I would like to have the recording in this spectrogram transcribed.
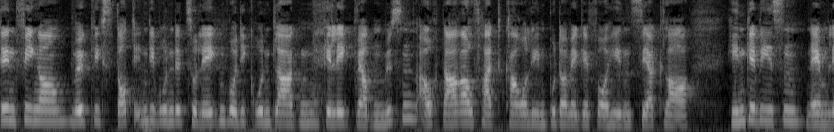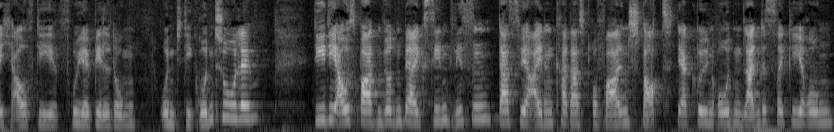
den Finger möglichst dort in die Wunde zu legen, wo die Grundlagen gelegt werden müssen. Auch darauf hat Caroline Butterwegge vorhin sehr klar hingewiesen, nämlich auf die frühe Bildung und die Grundschule. Die, die aus Baden-Württemberg sind, wissen, dass wir einen katastrophalen Start der grün-roten Landesregierung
